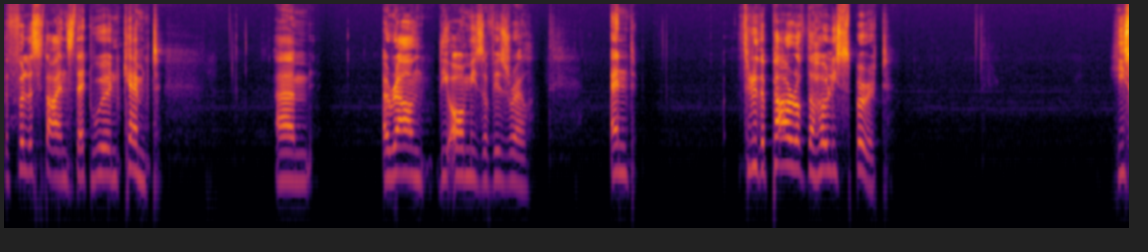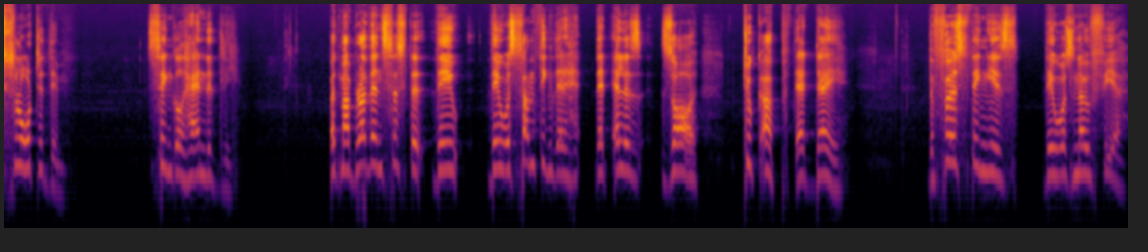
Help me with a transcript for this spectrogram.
the Philistines that were encamped um, around the armies of Israel. And through the power of the Holy Spirit, he slaughtered them single handedly. But my brother and sister, there, there was something that, that Eleazar took up that day. The first thing is there was no fear.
